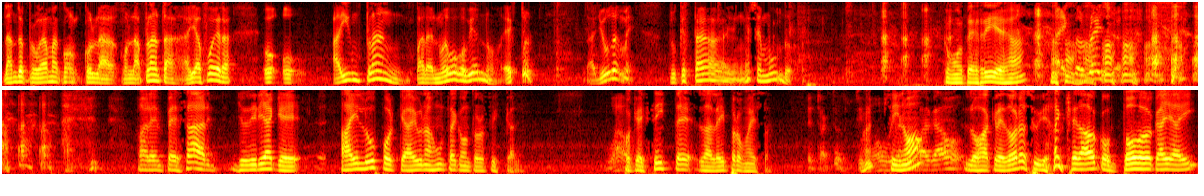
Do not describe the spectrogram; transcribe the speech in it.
dando el programa con, con, la, con la planta allá afuera. O, o hay un plan para el nuevo gobierno. Héctor, ayúdame. Tú que estás en ese mundo. Como te ríes, ¿ah? Para empezar, yo diría que hay luz porque hay una Junta de Control Fiscal. Wow. Porque existe la ley promesa. Exacto. Si ¿Eh? no, Si los acreedores se hubieran quedado con todo lo que hay ahí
